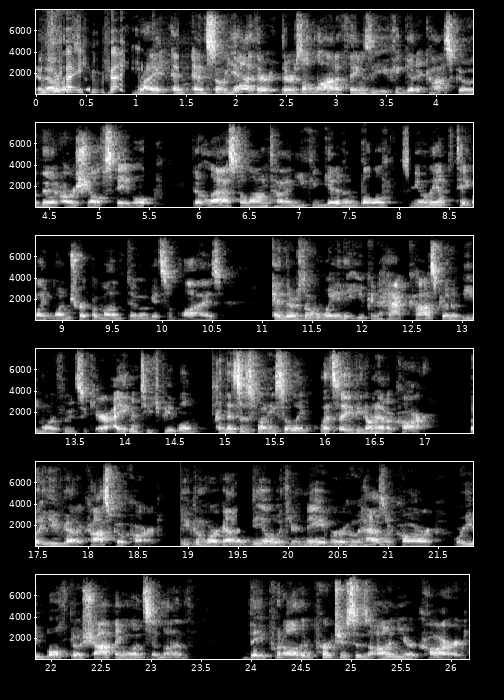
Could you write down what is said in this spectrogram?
Right, right. Right. And and so yeah, there there's a lot of things that you can get at Costco that are shelf stable, that last a long time. You can get them in bulk, so you only have to take like one trip a month to go get supplies and there's a way that you can hack Costco to be more food secure. I even teach people, and this is funny. So, like, let's say if you don't have a car, but you've got a Costco card, you can work out a deal with your neighbor who has a car where you both go shopping once a month. They put all their purchases on your card,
